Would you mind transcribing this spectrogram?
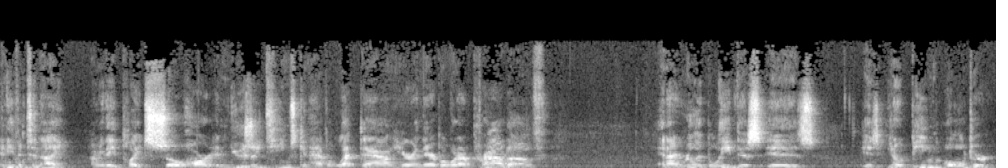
And even tonight, I mean, they played so hard. And usually teams can have a letdown here and there, but what I'm proud of, and I really believe this, is, is, you know, being older,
